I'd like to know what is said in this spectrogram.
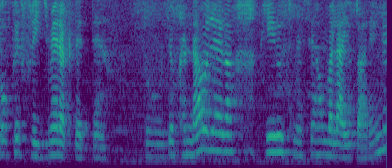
तो फिर फ्रिज में रख देते हैं। तो जब ठंडा हो जाएगा, फिर उसमें से हम बलाई उतारेंगे।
